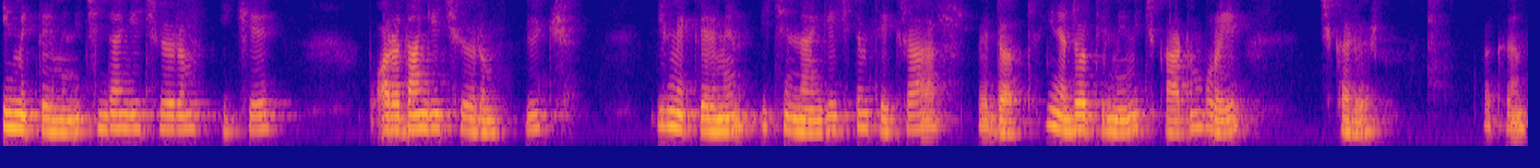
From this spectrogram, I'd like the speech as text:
ilmeklerimin içinden geçiyorum. 2 bu aradan geçiyorum. 3 ilmeklerimin içinden geçtim tekrar ve 4. Yine 4 ilmeğimi çıkardım. Burayı çıkarıyorum. Bakın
